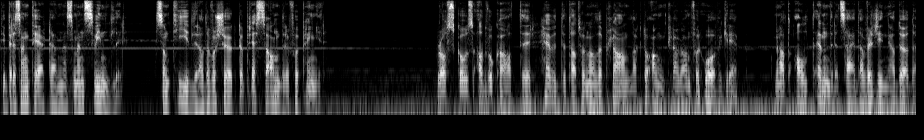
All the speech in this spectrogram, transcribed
De presenterte henne som en svindler, som tidligere hadde forsøkt å presse andre for penger. Roscoes advokater hevdet at hun hadde planlagt å anklage han for overgrep, men at alt endret seg da Virginia døde.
